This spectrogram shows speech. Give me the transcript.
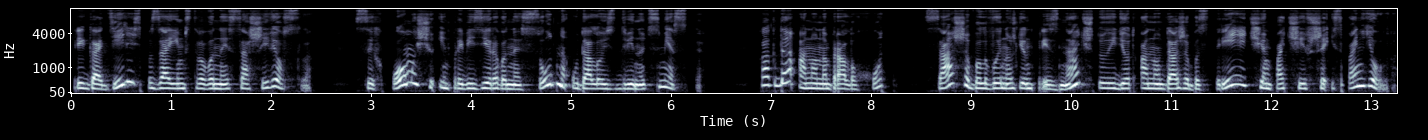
Пригодились позаимствованные Сашей весла. С их помощью импровизированное судно удалось сдвинуть с места. Когда оно набрало ход, Саша был вынужден признать, что идет оно даже быстрее, чем почившая Испаньола.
